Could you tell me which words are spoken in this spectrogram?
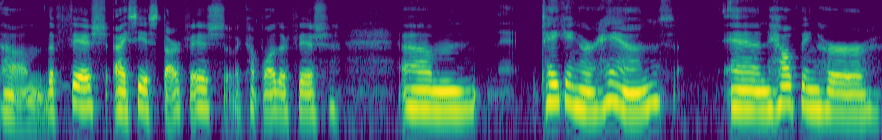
um, the fish. I see a starfish and a couple other fish um, taking her hands and helping her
